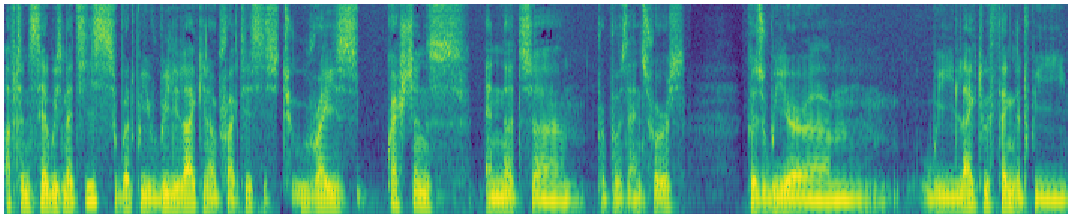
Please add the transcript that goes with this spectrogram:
often say with Mathis, what we really like in our practice is to raise questions and not um, propose answers, because we are um, we like to think that we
